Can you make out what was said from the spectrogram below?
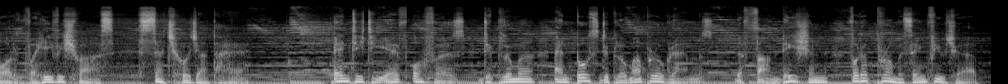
और वही विश्वास सच हो जाता है। N T T F offers diploma and post diploma program the foundation for a promising future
